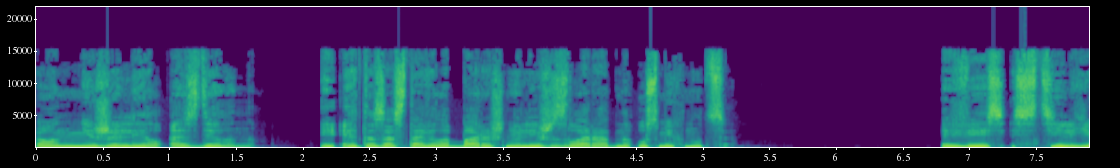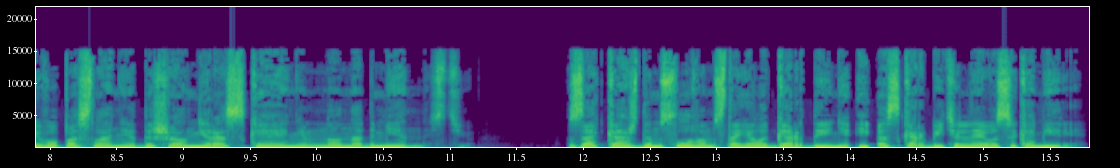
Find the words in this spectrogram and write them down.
Он не жалел о сделанном, и это заставило барышню лишь злорадно усмехнуться. Весь стиль его послания дышал не раскаянием, но надменностью. За каждым словом стояла гордыня и оскорбительное высокомерие.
